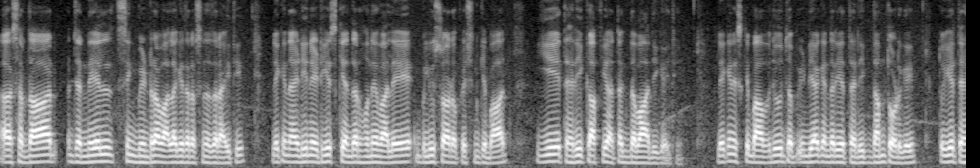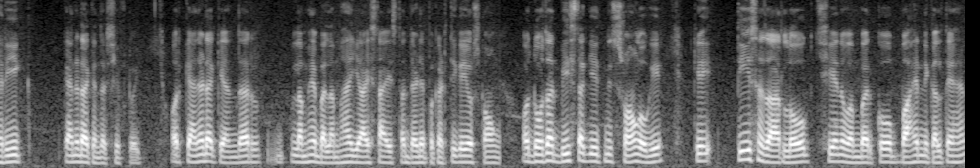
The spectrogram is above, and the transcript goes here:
सरदार जर्नेल सिंह भिंडरा वाला की तरफ़ से नज़र आई थी। लेकिन 1980s के अंदर होने वाले ब्लू स्टार ऑपरेशन के बाद ये तहरीक काफ़ी हद तक दबा दी गई थी। लेकिन इसके बावजूद जब इंडिया के अंदर ये तहरीक दम तोड़ गई तो ये तहरीक कनाडा के अंदर शिफ्ट हुई और कनाडा के अंदर लम्हे बलम्हा या आहिस्ता आहिस्ता दड़ें पकड़ती गई और स्ट्रॉन्ग और 2020 तक ये इतनी स्ट्रॉन्ग होगी कि तीस हज़ार लोग 6 नवंबर को बाहर निकलते हैं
